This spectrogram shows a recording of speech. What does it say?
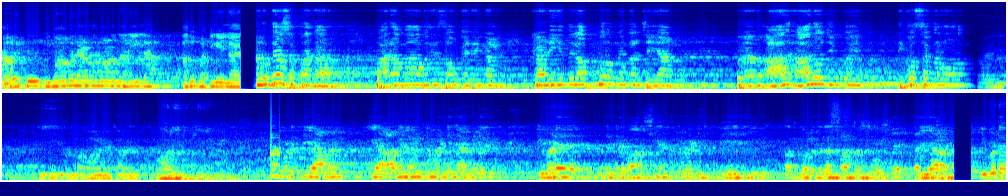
അവർക്ക് ഇമാമലാണെന്നാണെന്ന് അറിയില്ല അതും പറ്റുകയില്ല. നിർദ്ദേശപ്രകാരം പരമാവധി സൗകര്യങ്ങൾ കഴിയുന്നതിലപ്പുറം നിങ്ങൾ ചെയ്യാൻ ആലോചിക്കുകയും ദിവസങ്ങളോളം ഈ നമ്മുടെ വാഴക്കാട് മാറിയിരിക്കുകയാണ്. പ്പെടുത്തിയാണ് ഈ ആളുകൾക്ക് വേണ്ടി ഞങ്ങൾ ഇവിടെ ഇതിന്റെ വാർഷികത്തിന് വേണ്ടി വേദിയും അതുപോലെ തന്നെ സദസ്സും ഒക്കെ തയ്യാറാക്കി. ഇവിടെ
